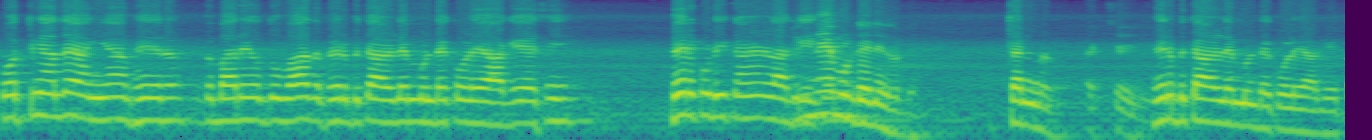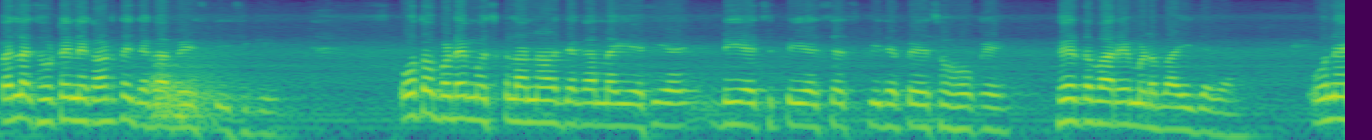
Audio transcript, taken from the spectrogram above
ਪੋਤੀਆਂ ਲਿਆਈਆਂ ਫਿਰ ਦੁਬਾਰੇ ਉਸ ਤੋਂ ਬਾਅਦ ਫਿਰ ਵਿਚਾਰਲੇ ਮੁੰਡੇ ਕੋਲੇ ਆ ਗਏ ਅਸੀਂ। ਫਿਰ ਕੁੜੀ ਕਹਿਣ ਲੱਗ ਗਈ ਕਿੰਨੇ ਮੁੰਡੇ ਨੇ ਤੁਹਾਡੇ? ਤਿੰਨ। ਅੱਛਾ ਜੀ। ਫਿਰ ਵਿਚਾਰਲੇ ਮੁੰਡੇ ਕੋਲੇ ਆ ਗਏ। ਪਹਿਲਾਂ ਛੋਟੇ ਨੇ ਕੱਢਤੇ ਜਗ੍ਹਾ ਵੇਚਤੀ ਸੀਗੀ। ਉਹ ਤੋਂ ਬੜੇ ਮੁਸ਼ਕਲਾਂ ਨਾਲ ਜਗ੍ਹਾ ਲਈ ਅਸੀਂ ਡੀਐਸਪੀ ਐਸਐਸਪੀ ਦੇ ਪੇਸ਼ ਹੋ ਕੇ। ਫਿਰ ਦੁਬਾਰੇ ਮੜਵਾਈ ਜਗ੍ਹਾ। ਉਹਨੇ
